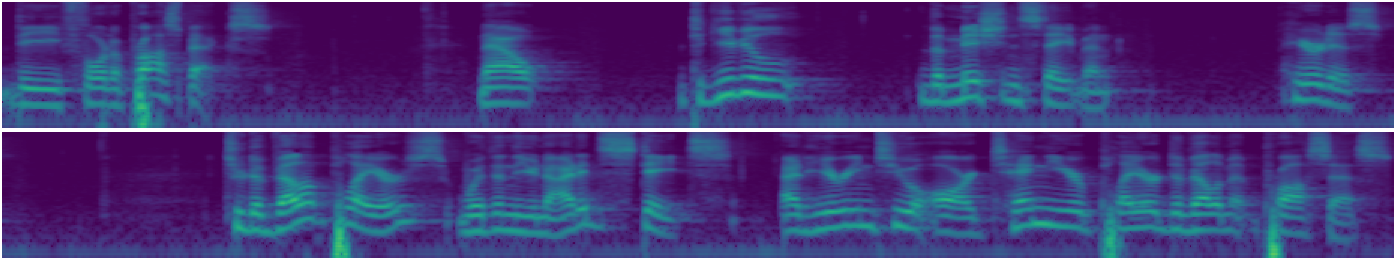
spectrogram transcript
the Florida Prospects. Now, to give you the mission statement, here it is. To develop players within the United States adhering to our 10 year player development process,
